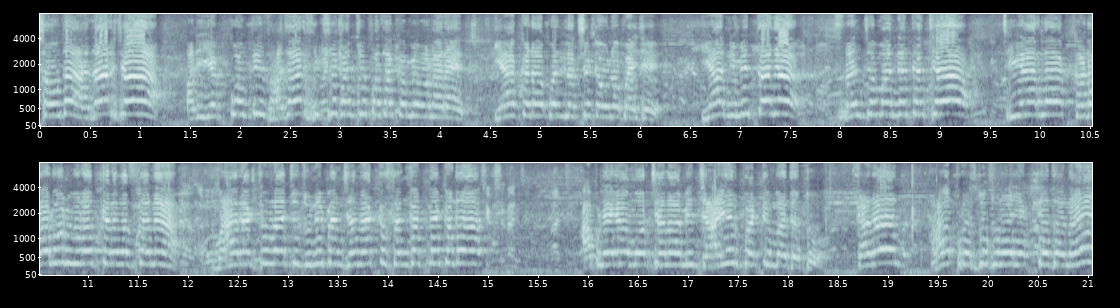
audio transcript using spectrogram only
चौदा हजार शाळा आणि एकोणतीस हजार शिक्षकांची पदं कमी होणार आहेत. याकडे आपण लक्ष ठेवलं पाहिजे. या निमित्तानं संच मान्यतेच्या जी ला कडाडून विरोध करत असताना महाराष्ट्र राज्य जुनी पेन्शन हक्क संघटनेकडे आपल्या या मोर्चाला आम्ही जाहीर पाठिंबा देतो. कारण हा प्रश्न कुणा एकट्याचा नाही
